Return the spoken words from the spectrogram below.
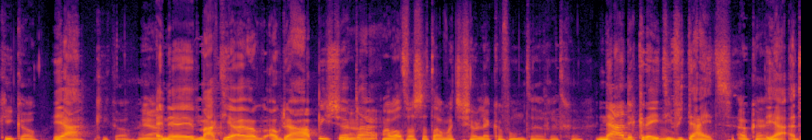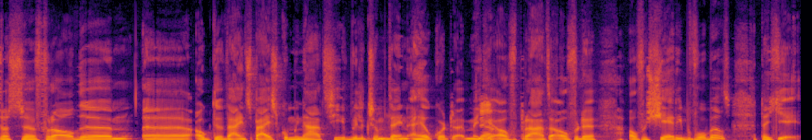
Kiko. Ja. Kiko, ja. En eh, maakt hij ook, ook daar happies eh, Ja. klaar? Maar wat was dat dan wat je zo lekker vond, eh, Rutger? Na de creativiteit. Oké. Ja, het was vooral de, ook de wijn-spijscombinatie. Wil ik zo meteen heel kort met Ja. je over praten. Over, de, over sherry bijvoorbeeld. Dat je,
